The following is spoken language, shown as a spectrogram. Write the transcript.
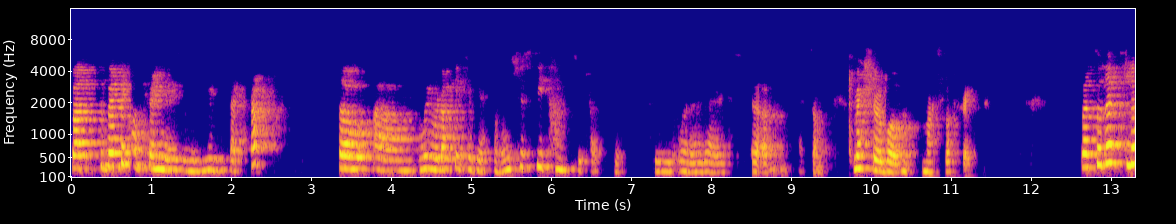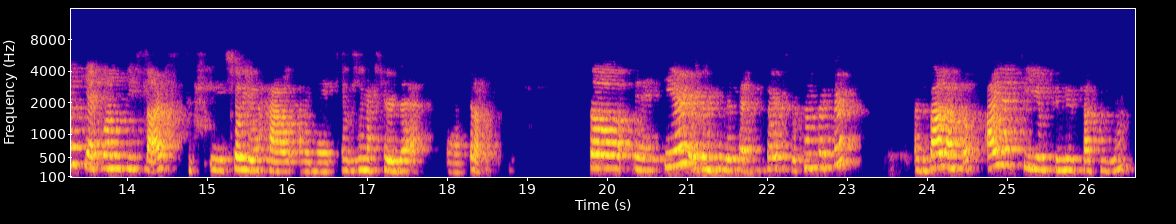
But to better constrain this in the spectra, so um, we were lucky to get some interesting time to try to see whether there is um, some measurable mass loss rate. But so let's look at one of these stars to show you how I made we measure the uh, velocity. So uh, here we're going to look at first the temperature, uh, the balance of ionized helium to neutral helium,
